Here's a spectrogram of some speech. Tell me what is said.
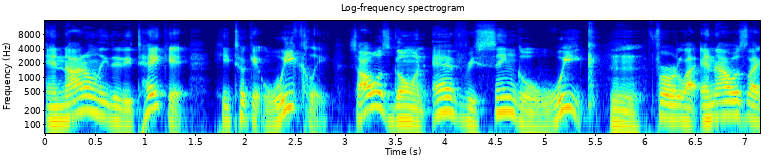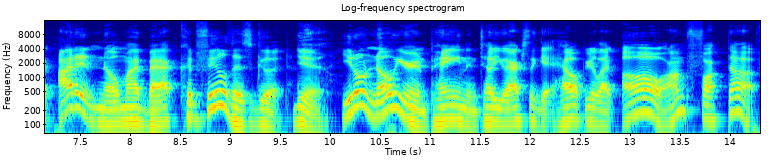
and not only did he take it, he took it weekly. So I was going every single week for like, and I was like, I didn't know my back could feel this good. Yeah. You don't know you're in pain until you actually get help. You're like, oh, I'm fucked up.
